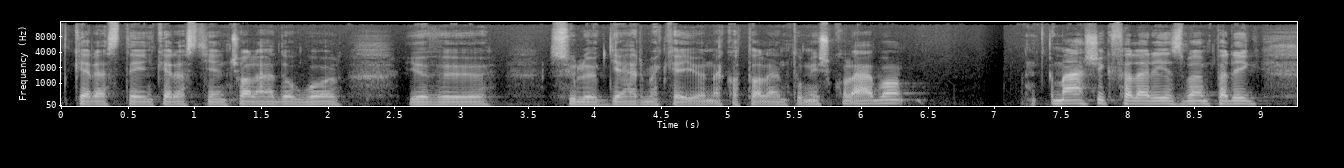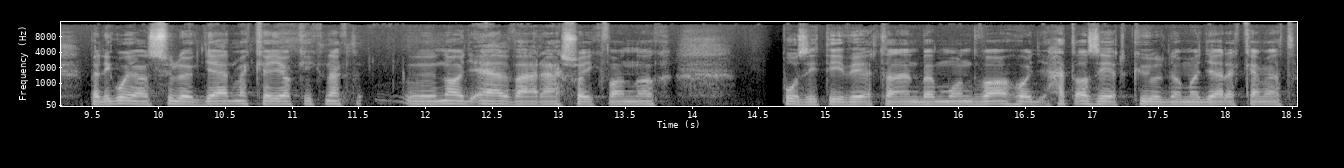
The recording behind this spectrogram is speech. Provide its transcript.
keresztény, keresztény családokból jövő szülők gyermekei jönnek a Talentum iskolába. Másik fele részben pedig, pedig olyan szülők gyermekei, akiknek nagy elvárásaik vannak pozitív értelemben mondva, hogy hát azért küldöm a gyerekemet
